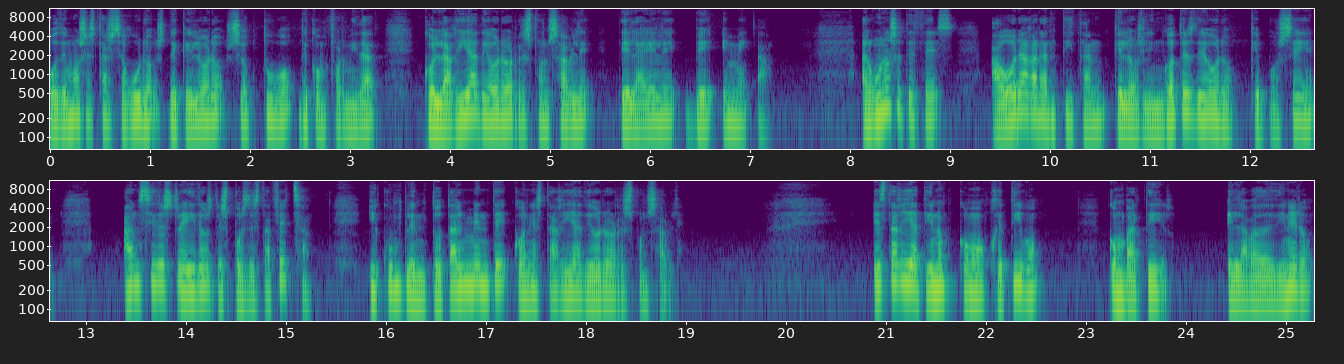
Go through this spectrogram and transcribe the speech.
podemos estar seguros de que el oro se obtuvo de conformidad con la guía de oro responsable de la LBMA. Algunos ETCs ahora garantizan que los lingotes de oro que poseen han sido extraídos después de esta fecha y cumplen totalmente con esta guía de oro responsable. Esta guía tiene como objetivo combatir el lavado de dinero,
